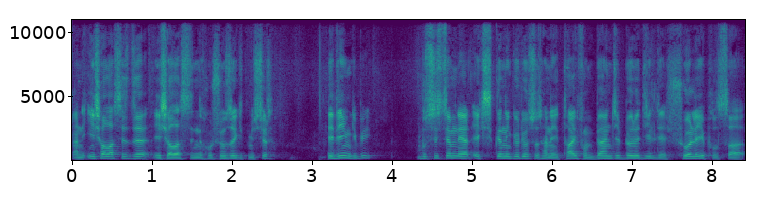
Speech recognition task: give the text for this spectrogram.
Hani inşallah siz de inşallah sizin de hoşunuza gitmiştir. Dediğim gibi bu sistemin eğer eksiklerini görüyorsanız hani Tayfun bence böyle değil de şöyle yapılsa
